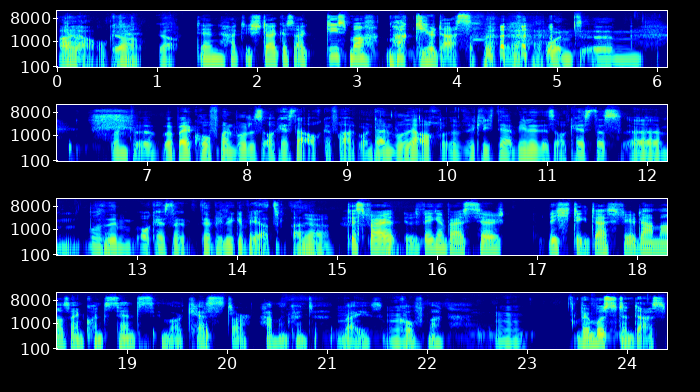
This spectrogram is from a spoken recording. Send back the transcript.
Ah ja, okay. Ja, ja. Dann hat die Stadt gesagt, diesmal macht ihr das. und ähm, und äh, bei Kofmann wurde das Orchester auch gefragt. Und dann wurde auch wirklich der Wille des Orchesters, ähm, wurde dem Orchester der Wille gewährt. Also, ja. Das war, deswegen war es sehr wichtig, dass wir damals einen Konsens im Orchester haben könnten mm, bei mm, Kaufmann. Mm. Wir mussten das.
